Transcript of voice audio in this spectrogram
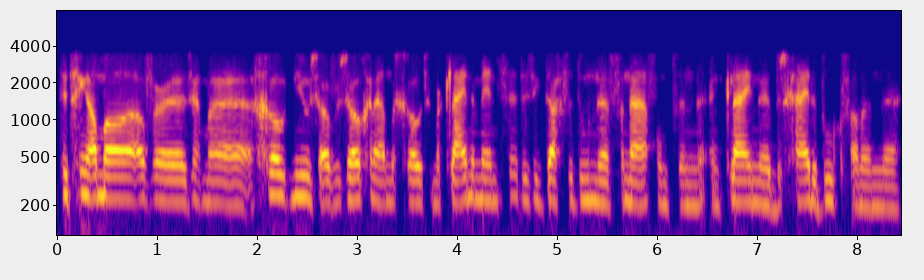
dit ging allemaal over, zeg maar, groot nieuws over zogenaamde grote, maar kleine mensen. Dus ik dacht, we doen vanavond een, een klein bescheiden boek van een,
